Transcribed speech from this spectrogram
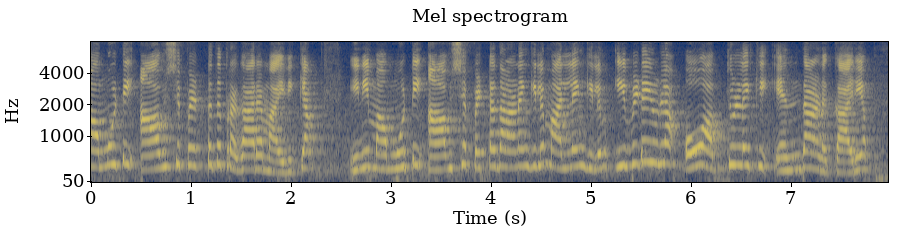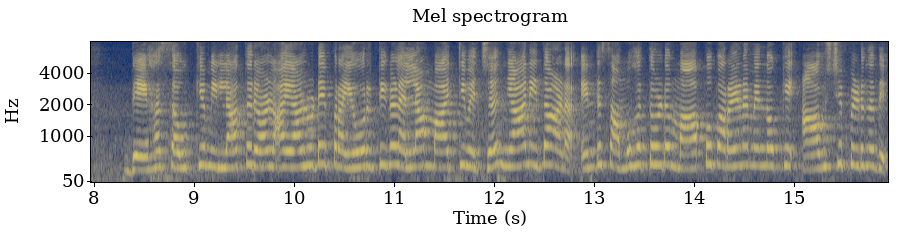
മമ്മൂട്ടി ആവശ്യപ്പെട്ടത് പ്രകാരമായിരിക്കാം. ഇനി മമ്മൂട്ടി ആവശ്യപ്പെട്ടതാണെങ്കിലും അല്ലെങ്കിലും ഇവിടെയുള്ള ഒ അബ്ദുള്ളയ്ക്ക് എന്താണ് കാര്യം? ദേഹസൗഖ്യമില്ലാത്ത ഒരാൾ അയാളുടെ പ്രയോറിറ്റികളെല്ലാം മാറ്റിവെച്ച് ഞാൻ ഇതാണ് എന്റെ സമൂഹത്തോട് മാപ്പ് പറയണമെന്നൊക്കെ ആവശ്യപ്പെടുന്നതിൽ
